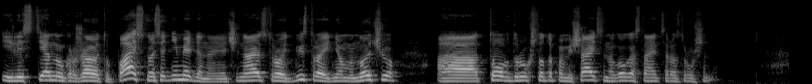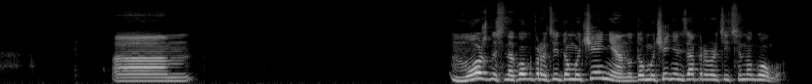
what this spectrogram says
или стены угрожают упасть, носят немедленно и начинают строить быстро и днем, и ночью, а то вдруг что-то помешает, синагога останется разрушенной. Можно синагогу превратить в дом учения, но дом учения нельзя превратить в синагогу.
